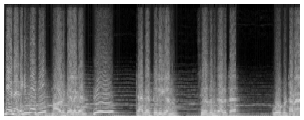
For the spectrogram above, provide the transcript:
నేను అడిగినది మామిడికాయలుగా? తెగ తిరిగాను. సీజన్ కాదట. ఊరుకుంటానా?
